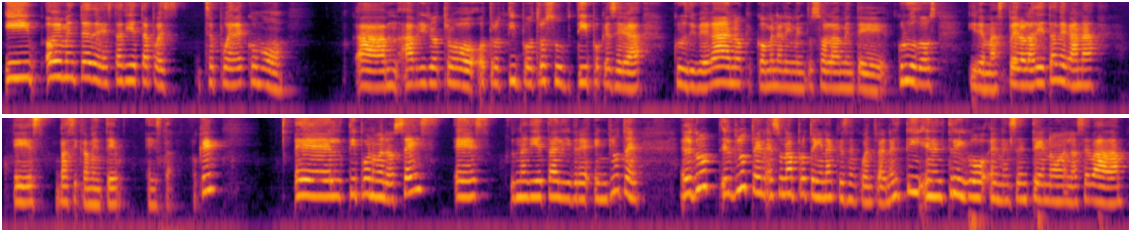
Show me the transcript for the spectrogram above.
Y obviamente de esta dieta pues se puede como abrir otro, otro tipo, otro subtipo que sería crudo y vegano, que comen alimentos solamente crudos y demás. Pero la dieta vegana es básicamente esta, ¿ok? El tipo número 6 es una dieta libre en gluten. El, gluten es una proteína que se encuentra en el, en el trigo, en el centeno, en la cebada.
